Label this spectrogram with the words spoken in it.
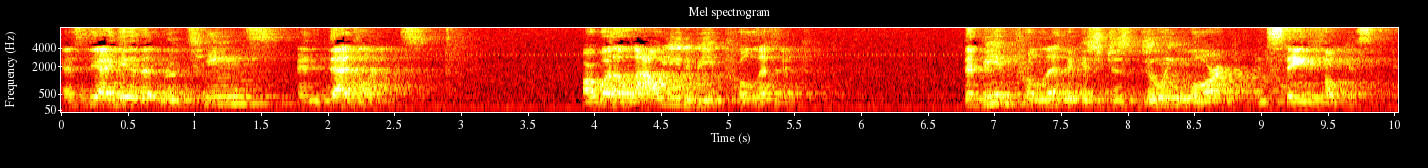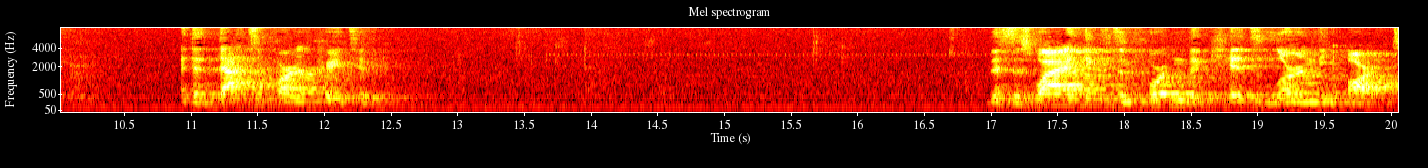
And it's the idea that routines and deadlines are what allow you to be prolific. That being prolific is just doing more and staying focused. And that that's a part of creativity. This is why I think it's important that kids learn the art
